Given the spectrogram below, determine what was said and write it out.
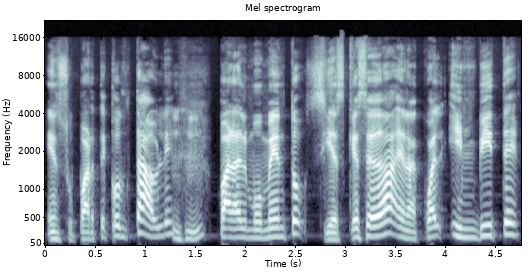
en su parte contable para el momento, si es que se da, en la cual invite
